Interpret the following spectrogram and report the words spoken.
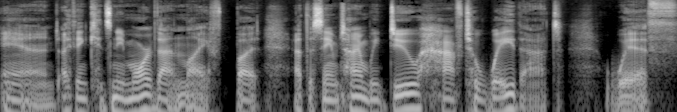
And I think kids need more of that in life. But at the same time, we do have to weigh that with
